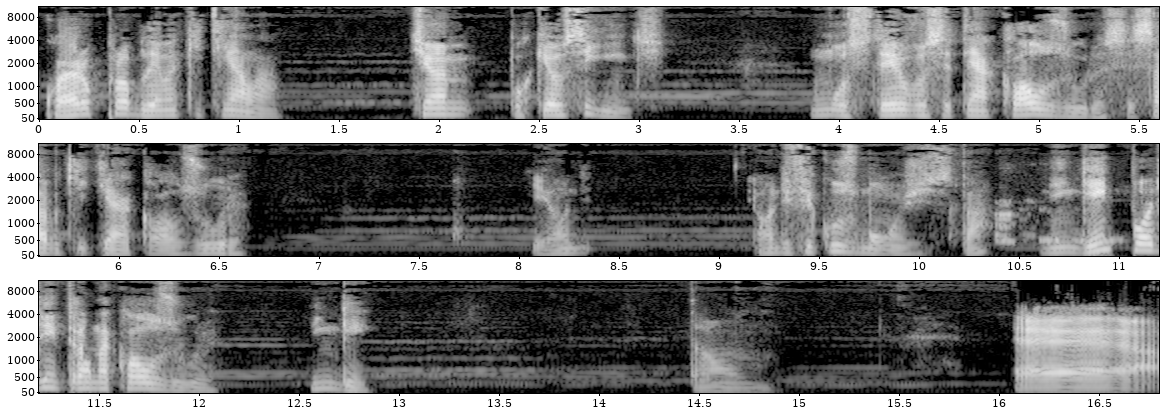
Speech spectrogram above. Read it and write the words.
Qual era o problema que tinha lá? Tinha, porque é o seguinte: no mosteiro você tem a clausura. Você sabe o que é a clausura? É onde, é onde ficam os monges, tá? Ninguém pode entrar na clausura. Ninguém. Então, é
